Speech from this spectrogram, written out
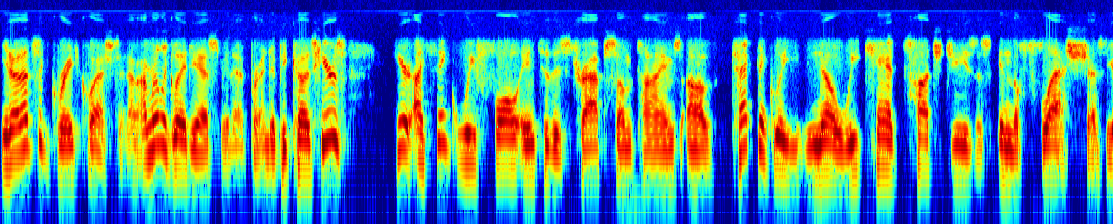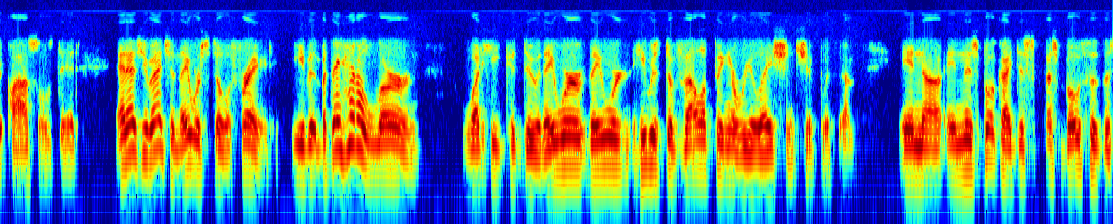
You know, that's a great question. I'm really glad you asked me that, Brenda, because here's here I think we fall into this trap sometimes of technically no, we can't touch Jesus in the flesh as the apostles did. And as you mentioned, they were still afraid, even but they had to learn what he could do. They were they were he was developing a relationship with them. In uh, in this book, I discuss both of the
